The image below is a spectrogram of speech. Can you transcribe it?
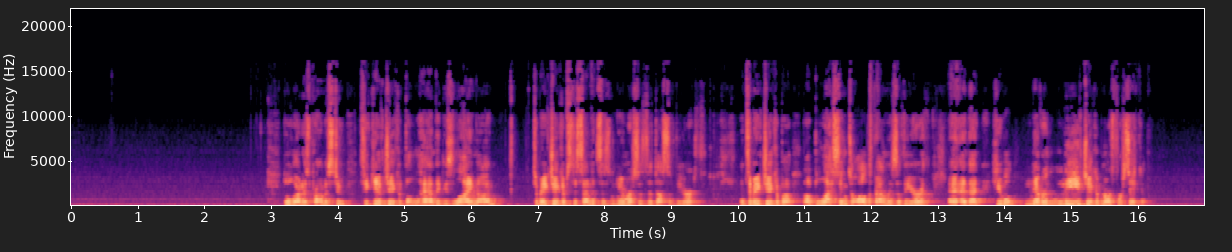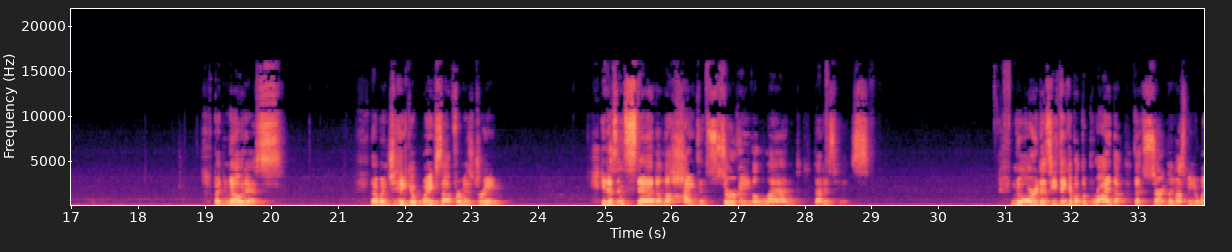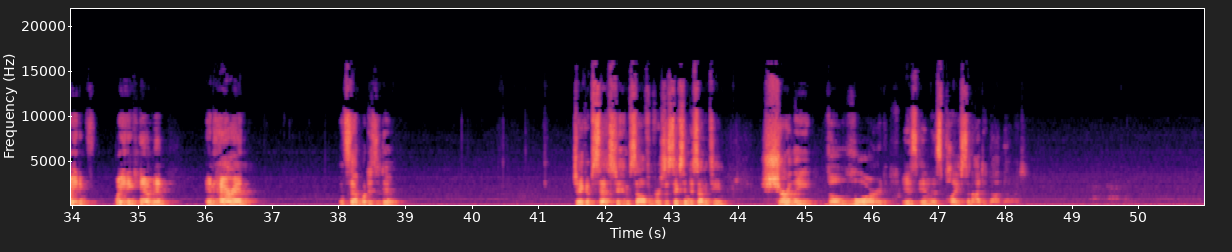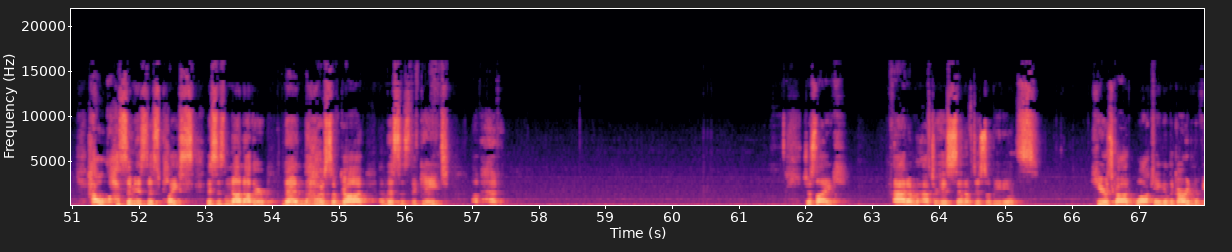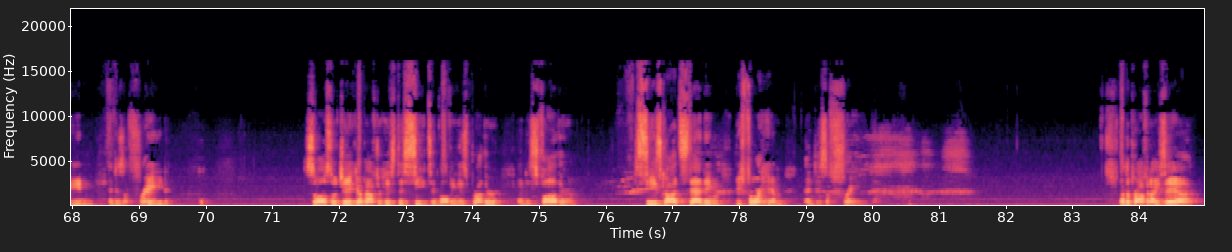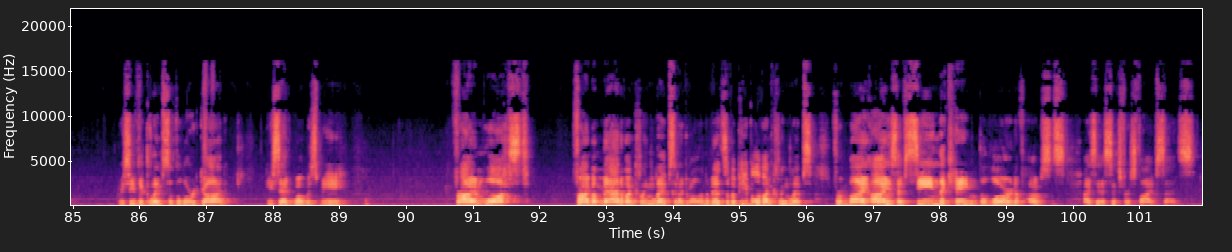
The Lord has promised to, to give Jacob the land that he's lying on, to make Jacob's descendants as numerous as the dust of the earth, and to make Jacob a, a blessing to all the families of the earth, and, and that he will never leave Jacob nor forsake him. But notice that when Jacob wakes up from his dream, he doesn't stand on the height and survey the land that is his. Nor does he think about the bride that, that certainly must be awaiting, waiting him in, in Haran. Instead, what does he do? Jacob says to himself in verses 16 to 17, Surely the Lord is in this place, and I did not know it. How awesome is this place? This is none other than the house of God, and this is the gate of heaven. Just like Adam, after his sin of disobedience, hears God walking in the Garden of Eden and is afraid. So also Jacob, after his deceit involving his brother and his father, sees God standing before him and is afraid. When the prophet Isaiah received a glimpse of the Lord God, he said, Woe is me! For I am lost. For I am a man of unclean lips, and I dwell in the midst of a people of unclean lips. For my eyes have seen the King, the Lord of hosts. Isaiah 6, verse 5 says.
